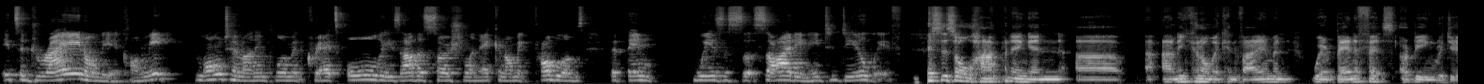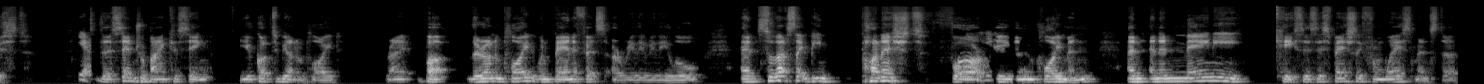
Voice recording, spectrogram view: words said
It's a drain on the economy. Long term unemployment creates all these other social and economic problems that then we as a society need to deal with. This is all happening in uh, an economic environment where benefits are being reduced. Yeah. The central bank is saying you've got to be unemployed, right? But they're unemployed when benefits are really, really low. And so that's like being punished for oh, yeah. being unemployment. And, and in many cases, especially from Westminster,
